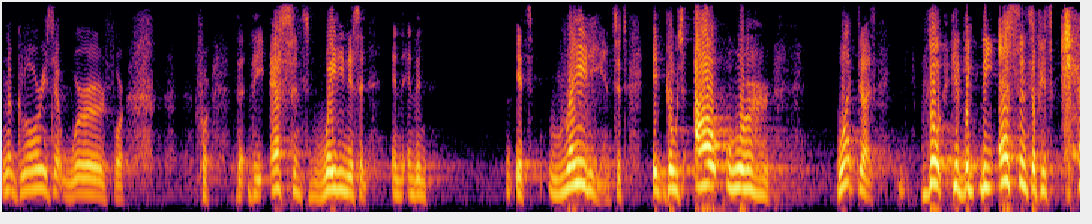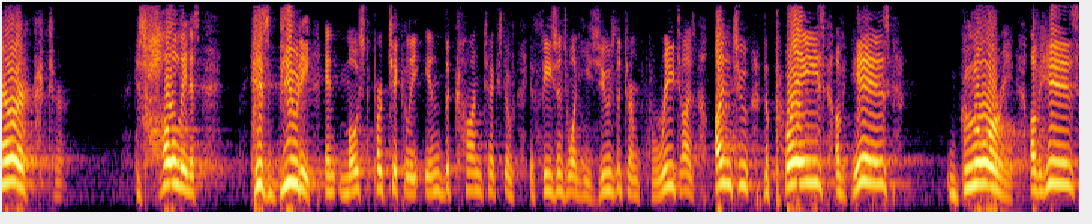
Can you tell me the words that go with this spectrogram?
And the glory is that word for, for the, the essence and weightiness and, and, and then its radiance. It's, it goes outward. What does? The, the, the essence of his character, his holiness, his beauty, and most particularly in the context of Ephesians 1, he's used the term three times unto the praise of his glory, of his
